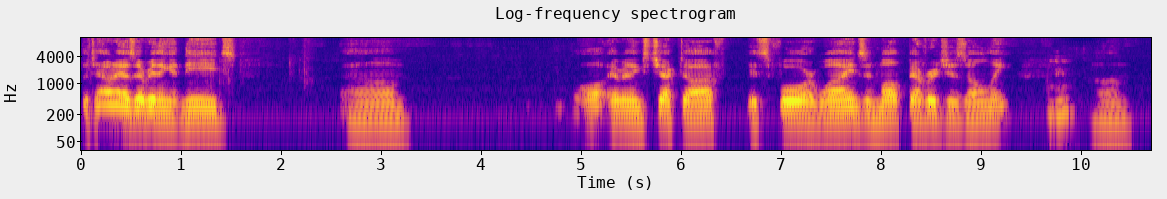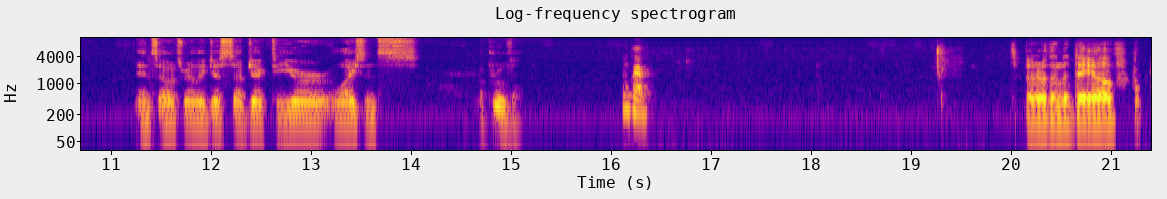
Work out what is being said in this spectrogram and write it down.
the town has everything it needs. Um, all, everything's checked off. It's for wines and malt beverages only. Mhm. Um, and so it's really just subject to your license approval. okay, It's better than the day of.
